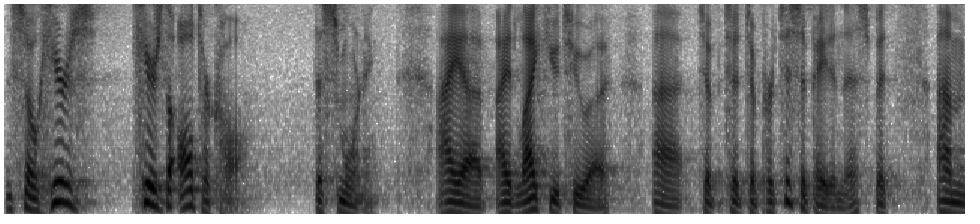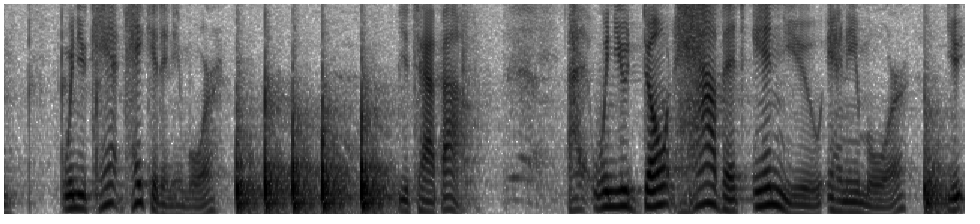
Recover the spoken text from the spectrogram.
And so, here's, here's the altar call this morning. I, uh, I'd like you to, uh, uh, to, to, to, participate in this, but um, when you can't take it anymore, you tap out. Uh, when you don't have it in you anymore, you,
